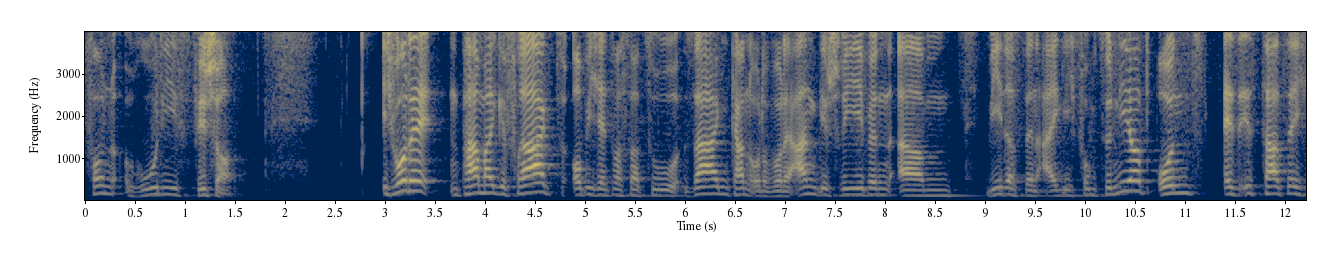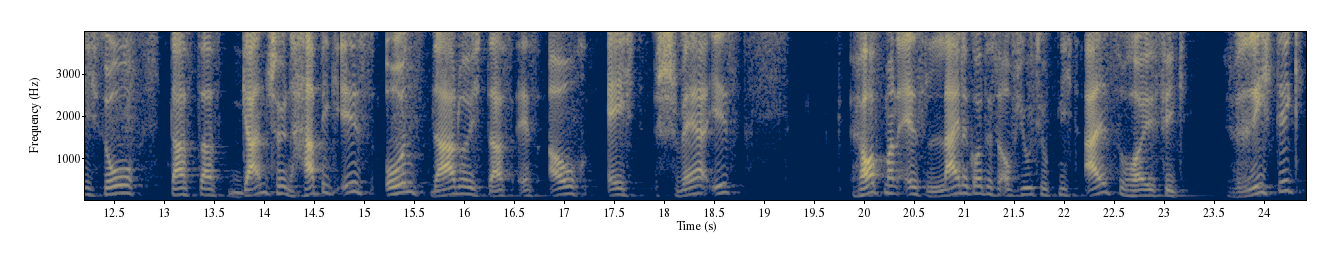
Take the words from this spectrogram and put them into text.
von Rudi Fischer. Ich wurde ein paar Mal gefragt, ob ich etwas dazu sagen kann oder wurde angeschrieben, ähm, wie das denn eigentlich funktioniert. Und es ist tatsächlich so, dass das ganz schön happig ist und dadurch, dass es auch echt schwer ist, hört man es leider Gottes auf YouTube nicht allzu häufig richtig.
